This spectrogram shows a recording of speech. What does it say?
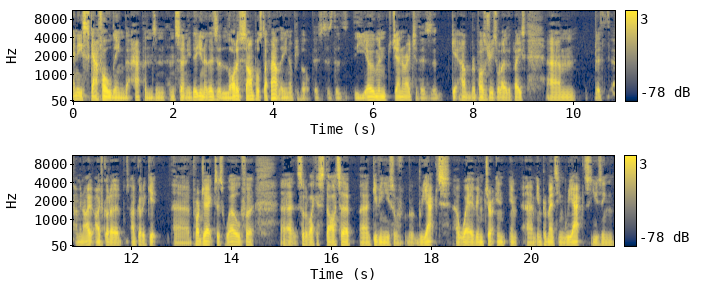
any scaffolding that happens, and, and certainly the, you know there's a lot of sample stuff out there. You know, people there's, there's the, the Yeoman generator, there's the GitHub repositories all over the place. Um, but, I mean, I, have got a I've got a Git uh, project as well for uh, sort of like a starter, uh, giving you sort of React a way of inter- in, in, um, implementing React using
